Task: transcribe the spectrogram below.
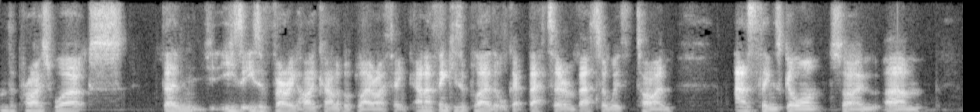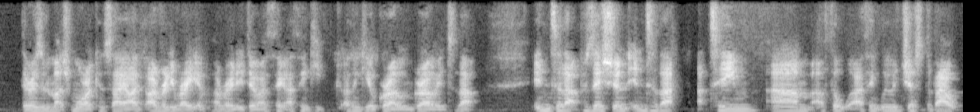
the price works, then he's he's a very high caliber player. I think, and I think he's a player that will get better and better with time as things go on. So um, there isn't much more I can say. I, I really rate him. I really do. I think I think he I think he'll grow and grow into that into that position into that, that team. Um, I thought I think we were just about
